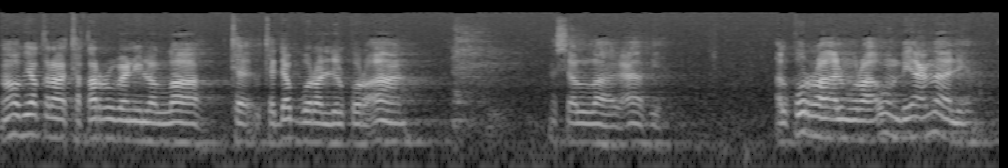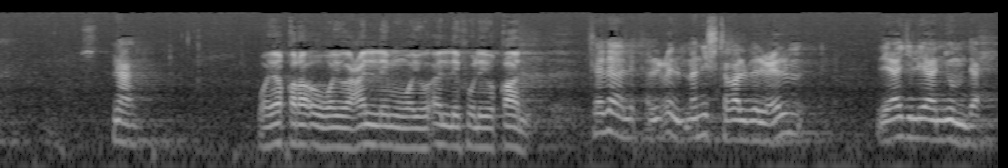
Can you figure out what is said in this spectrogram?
ما هو بيقرأ تقربا إلى الله تدبرا للقرآن. نسأل الله العافية. القراء المراؤون بأعمالهم. نعم. ويقرأ ويعلم ويؤلف ليقال. كذلك العلم من اشتغل بالعلم لأجل أن يمدح.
